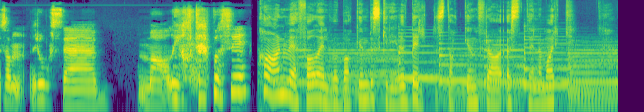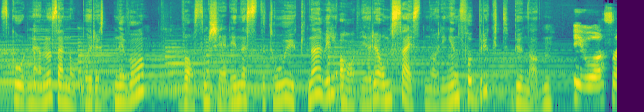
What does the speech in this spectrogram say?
sånn rosemaling, holdt jeg på å si. Karen Vefal Elvebakken beskriver beltestakken fra Øst-Telemark. Skolen hennes er nå på rødt nivå. Hva som skjer de neste to ukene, vil avgjøre om 16-åringen får brukt bunaden. Jo, altså,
